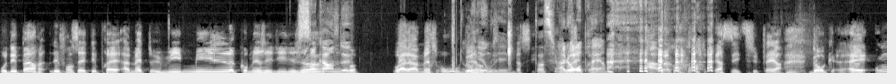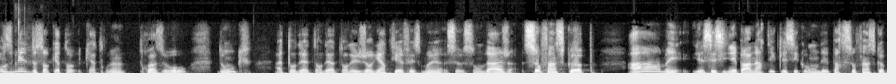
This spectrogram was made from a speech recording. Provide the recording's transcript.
Au départ, les Français étaient prêts à mettre 8 000, combien j'ai dit déjà? 142. Voilà, merci. Oh, donc, c'est- merci. Attention. À l'euro Ouais. près. hein. Ah, bah, merci, super. Donc, eh, 11 283 euros. Donc, attendez, attendez, attendez. Je regarde qui a fait ce, moyen- ce sondage. Sophinscope. Ah, mais il y a- c'est signé par un article et c'est commandé par Sophinscope.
